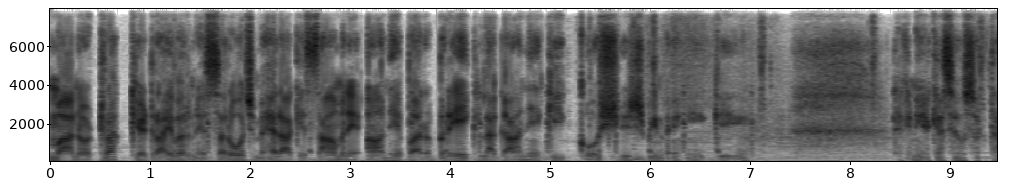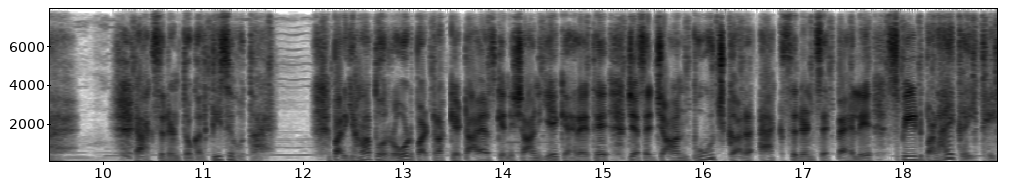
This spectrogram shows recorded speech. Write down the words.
मानो ट्रक के ड्राइवर ने सरोज मेहरा के सामने आने पर ब्रेक लगाने की कोशिश भी नहीं की। लेकिन यह कैसे हो सकता है? एक्सीडेंट तो गलती से होता है। पर यहाँ तो रोड पर ट्रक के टायर्स के निशान ये कह रहे थे, जैसे जानबूझकर एक्सीडेंट से पहले स्पीड बढ़ाई गई थी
